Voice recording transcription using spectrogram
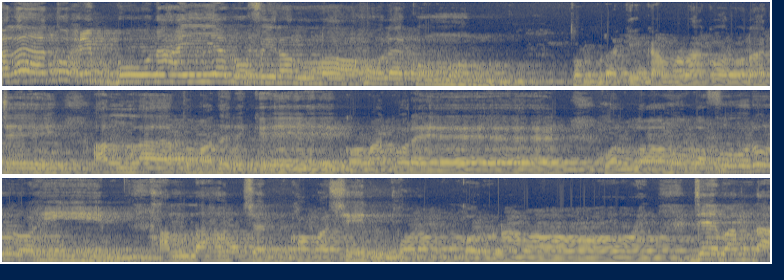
আলা তোমরা কি কামনা করো না যে আল্লাহ তোমাদেরকে ক্ষমা করেন? আল্লাহ রহিম। আল্লাহ হচ্ছেন ক্ষমাশীল, পরম করুণাময়। যে বান্দা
